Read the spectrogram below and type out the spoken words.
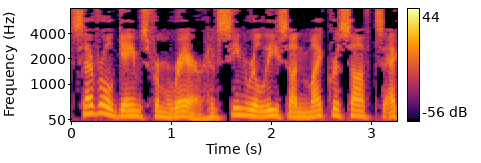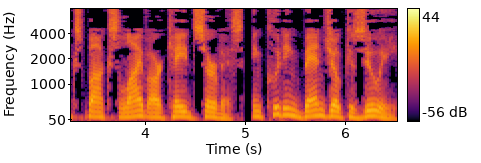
Several games from Rare have seen release on Microsoft's Xbox Live Arcade service, including Banjo-Kazooie,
